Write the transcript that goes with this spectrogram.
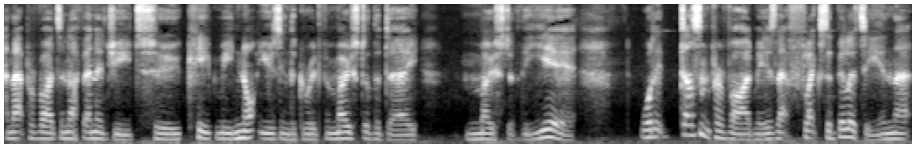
and that provides enough energy to keep me not using the grid for most of the day, most of the year. What it doesn't provide me is that flexibility in that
